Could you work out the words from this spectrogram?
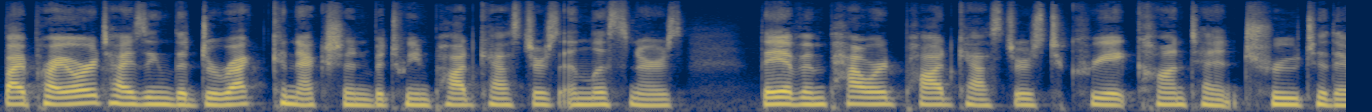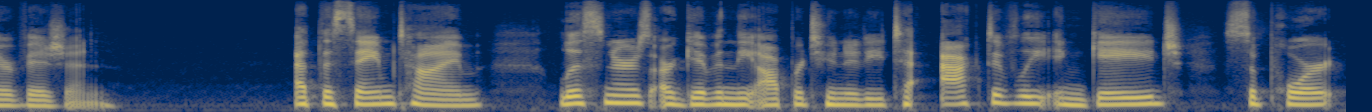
By prioritizing the direct connection between podcasters and listeners, they have empowered podcasters to create content true to their vision. At the same time, listeners are given the opportunity to actively engage, support,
